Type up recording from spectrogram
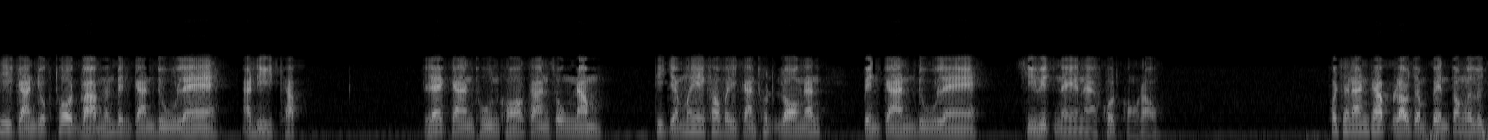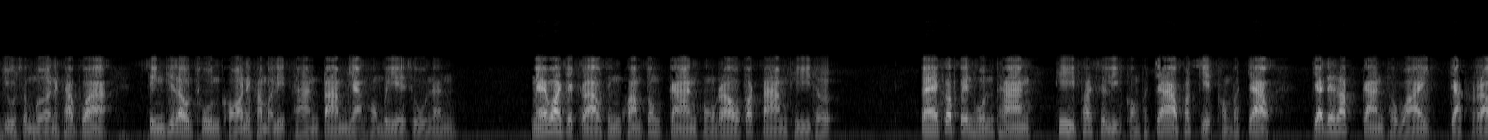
ที่การยกโทษบาปนั้นเป็นการดูแลอดีตครับ และการทูลขอการทรงนำที่จะไม่ให้เข้าไปการทดลองนั้น เป็นการดูแลชีวิตในอนาคตของเรา เพราะฉะนั้นครับ เราจำเป็นต้องระลึกอยู่เสมอนะครับ ว่าสิ่งที่เราทูลขอในคำอธิษฐานตามอย่างของพระเยซูนั้น แม้ว่าจะกล่าวถึงความต้องการของเราก็ตามทีเถอะ แต่ก็เป็นหนทางที่พระสิริของพระเจ้า พระเกียรติของพระเจ้า จะได้รับการถวายจากเรา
